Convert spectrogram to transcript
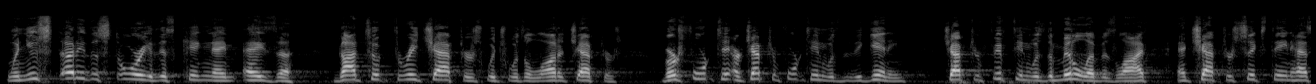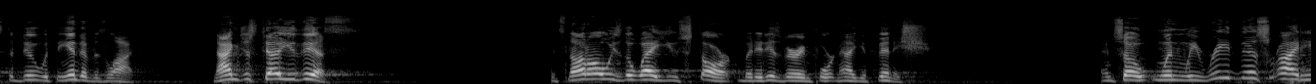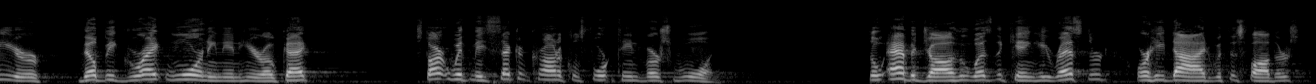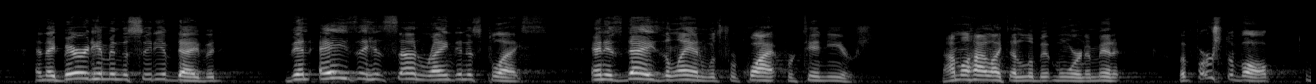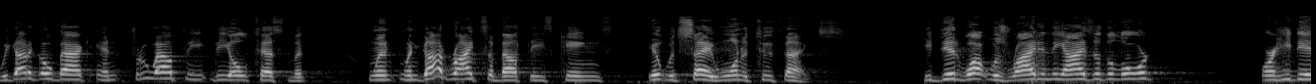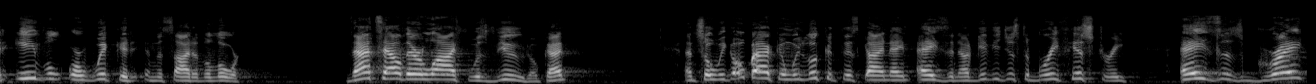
When you study the story of this king named Asa, God took three chapters, which was a lot of chapters. Verse 14, or chapter 14 was the beginning, chapter 15 was the middle of his life, and chapter 16 has to do with the end of his life. Now, I can just tell you this it's not always the way you start, but it is very important how you finish. And so when we read this right here, there'll be great warning in here, okay? Start with me, Second Chronicles 14, verse 1. So Abijah, who was the king, he rested or he died with his fathers, and they buried him in the city of David. Then Asa, his son, reigned in his place, and his days the land was for quiet for ten years. Now, I'm going to highlight that a little bit more in a minute. But first of all, we got to go back and throughout the, the Old Testament, when, when God writes about these kings, it would say one of two things. He did what was right in the eyes of the Lord, or he did evil or wicked in the sight of the Lord. That's how their life was viewed, okay? And so we go back and we look at this guy named Asa. And I'll give you just a brief history. Asa's great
